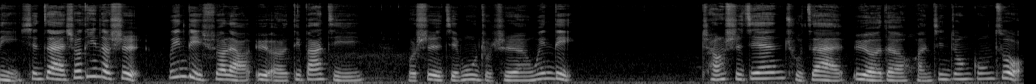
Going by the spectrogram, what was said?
你现在收听的是《w i n d y 说聊育儿》第八集，我是节目主持人 w i n d y 长时间处在育儿的环境中工作，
